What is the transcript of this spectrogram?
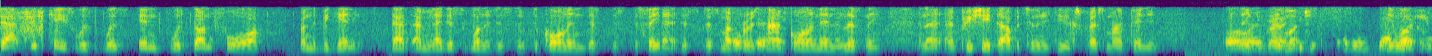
that this case was was in was done for from the beginning. That I mean, I just wanted just to, to call in just, just to say that this this is my first time calling in and listening, and I, I appreciate the opportunity to express my opinion. All Thank right. you very Thank much. you, god you're bless welcome.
